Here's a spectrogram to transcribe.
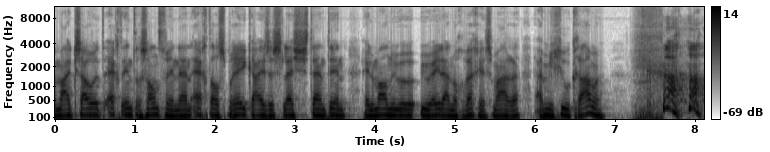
Maar ik zou het echt interessant vinden. En echt als breekijzer slash stand-in. Helemaal nu Ueda nog weg is. Maar Michiel Kramer.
